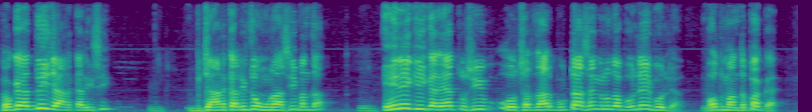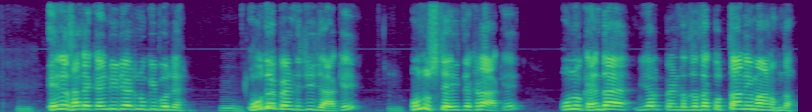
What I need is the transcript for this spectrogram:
ਕਿਉਂਕਿ ਅੱਧੀ ਜਾਣਕਾਰੀ ਸੀ। ਜਾਣਕਾਰੀ ਤੋਂ ਹੋਣਾ ਸੀ ਬੰਦਾ। ਇਹਨੇ ਕੀ ਕਰਿਆ ਤੁਸੀਂ ਉਹ ਸਰਦਾਰ ਬੂਟਾ ਸਿੰਘ ਨੂੰ ਤਾਂ ਬੋਲਿਆ ਹੀ ਬੋਲਿਆ। ਬਹੁਤ ਮੰਦਭਾਗਾ ਇਹਨੇ ਸਾਡੇ ਕੈਂਡੀਡੇਟ ਨੂੰ ਕੀ ਬੋਲਿਆ? ਉਹਦੇ ਪਿੰਡ 'ਚ ਜਾ ਕੇ ਉਹਨੂੰ ਸਟੇਜ ਤੇ ਖੜਾ ਕੇ ਉਹਨੂੰ ਕਹਿੰਦਾ ਵੀ ਯਾਰ ਪਿੰਡ ਦਾ ਤਾਂ ਕੁੱਤਾ ਨਹੀਂ ਮਾਣ ਹੁੰਦਾ।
